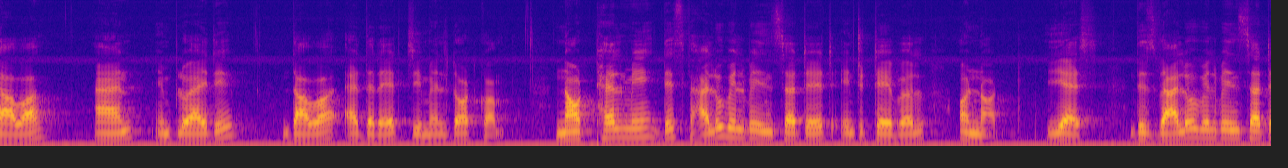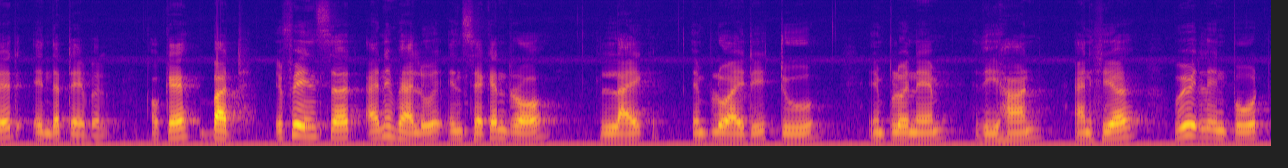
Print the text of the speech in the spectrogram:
dawa and employee ID dawa at the rate gmail.com now tell me this value will be inserted into table or not. Yes this value will be inserted in the table okay? But if we insert any value in second row like employee id 2 employee name Rihan and here we will input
